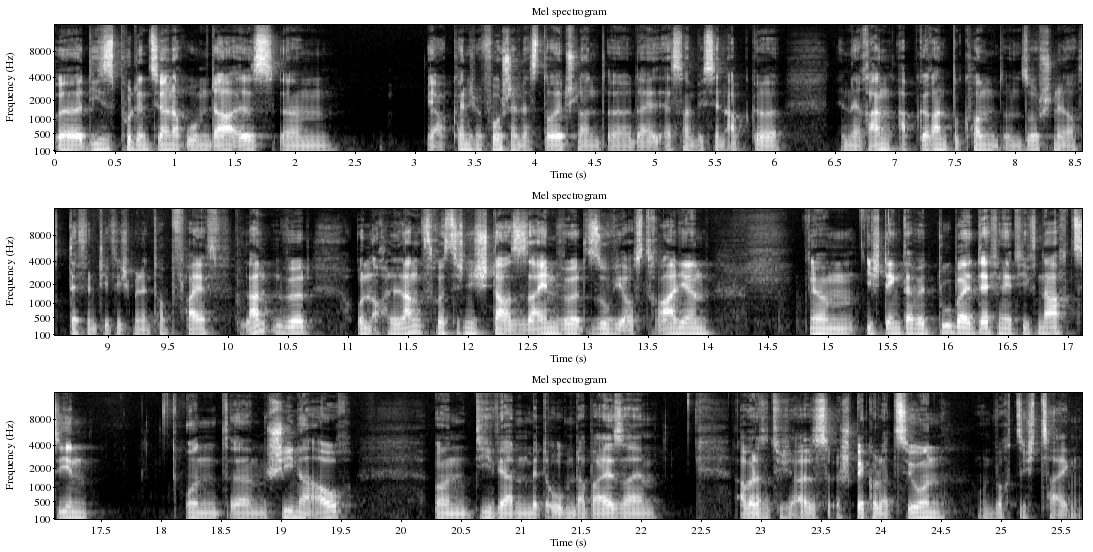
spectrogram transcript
äh, dieses Potenzial nach oben da ist. Ähm, ja, könnte ich mir vorstellen, dass Deutschland äh, da erstmal ein bisschen abge, den Rang abgerannt bekommt und so schnell auch definitiv nicht mehr in den Top 5 landen wird und auch langfristig nicht da sein wird, so wie Australien. Ähm, ich denke, da wird Dubai definitiv nachziehen und ähm, China auch. Und die werden mit oben dabei sein. Aber das ist natürlich alles Spekulation und wird sich zeigen.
